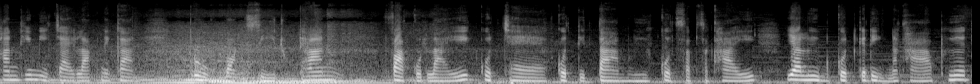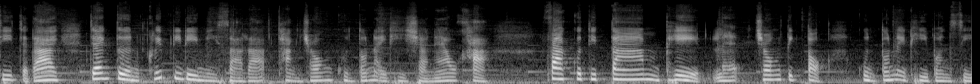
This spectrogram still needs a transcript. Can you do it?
ท่านที่มีใจรักในการปลูกบอนสีทุกท่าน ฝากกดไลค์ กดแชร์ กดติดตามหรือกด Subscribe อย่าลืมกดกระดิ่งนะคะ เพื่อที่จะได้แจ้งเตือนคลิปดีๆ มีสาระทางช่องคุณต้นไอทีชาแนลค่ะ ฝากกดติดตามเพจและช่อง TikTok คุณต้นไอทีบอนสี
